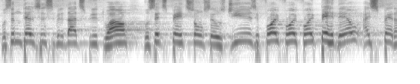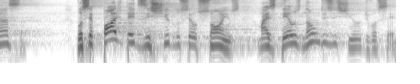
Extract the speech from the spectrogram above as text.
você não teve sensibilidade espiritual, você desperdiçou os seus dias e foi, foi, foi, perdeu a esperança. Você pode ter desistido dos seus sonhos, mas Deus não desistiu de você.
